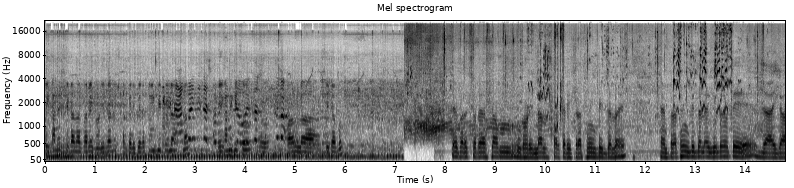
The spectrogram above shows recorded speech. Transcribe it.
ওইখানে সেটানোর পরে ঘড়িলাল সরকারি প্রাথমিক বিদ্যালয় আসলাম এখানে কিছু ফল ছিটাবো? এরপরে চলে আসলাম ঘড়িলাল সরকারি প্রাথমিক বিদ্যালয়ে। প্রাথমিক বিদ্যালয়গুলোতে জায়গা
